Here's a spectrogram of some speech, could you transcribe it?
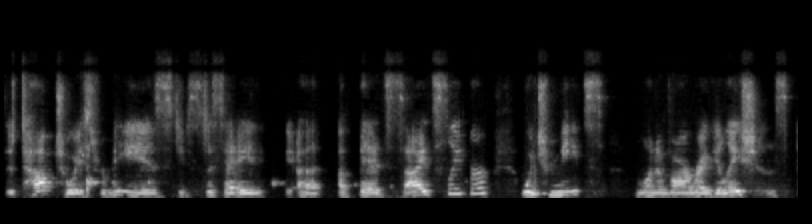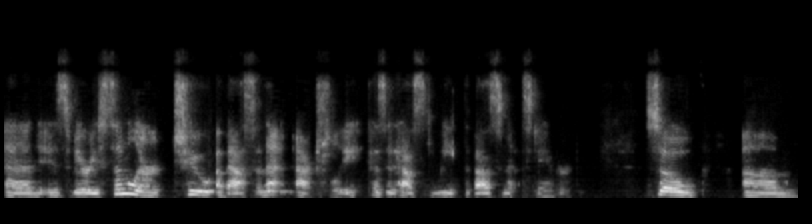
the top choice for me is just to say uh, a bedside sleeper, which meets one of our regulations and is very similar to a bassinet actually, because it has to meet the bassinet standard. So um,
